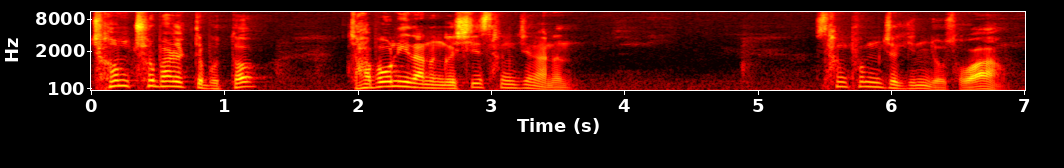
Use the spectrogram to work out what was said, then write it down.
처음 출발할 때부터 자본이라는 것이 상징하는 상품적인 요소와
